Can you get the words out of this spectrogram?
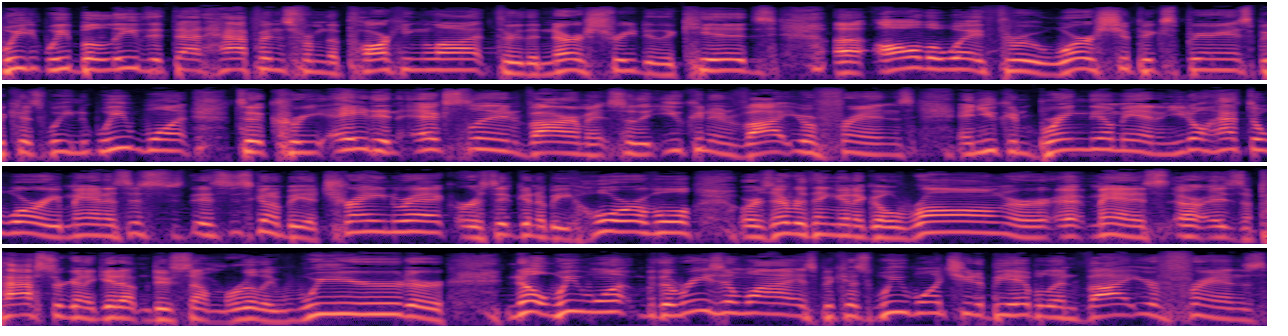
We, we believe that that happens from the parking lot through the nursery to the kids, uh, all the way through worship experience because we, we want to create an excellent environment so that you can invite your friends and you can bring them in. And you don't have to worry, man, is this, is this going to be a train wreck or is it going to be horrible or is everything going to go wrong or, uh, man, is, or is the pastor going to get up and do something really weird or no, we want, the reason why is because we want you to be able to invite your friends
